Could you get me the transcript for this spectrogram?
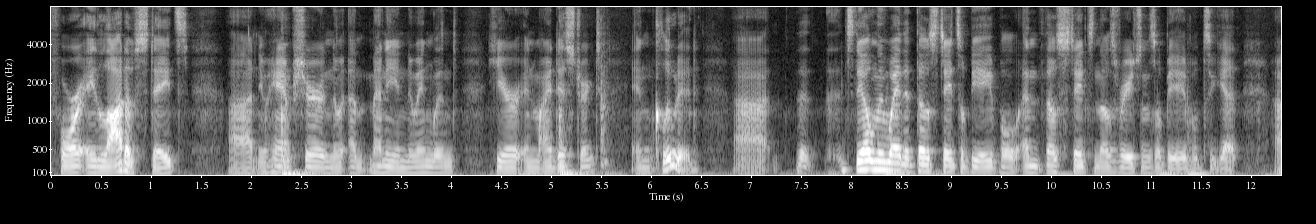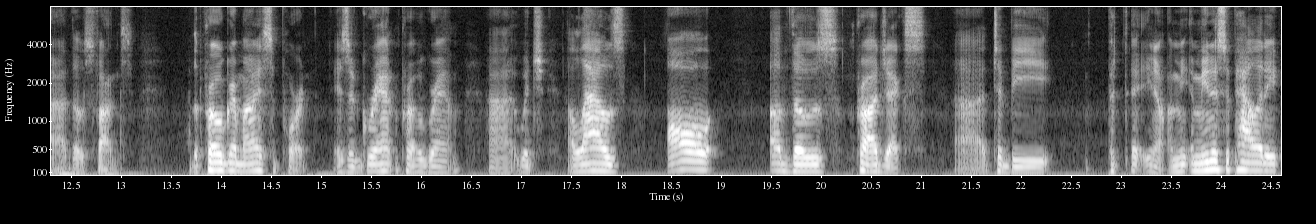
for a lot of states, uh, New Hampshire, New, uh, many in New England, here in my district included. Uh, it's the only way that those states will be able, and those states and those regions will be able to get uh, those funds. The program I support is a grant program uh, which allows all of those projects uh, to be, you know, a, municipality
